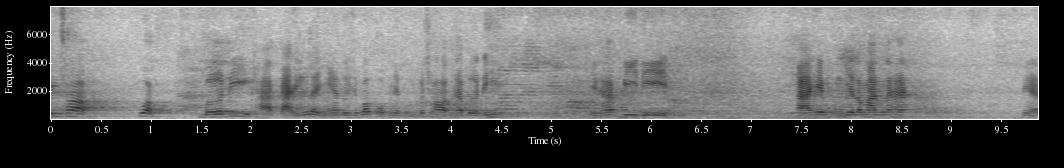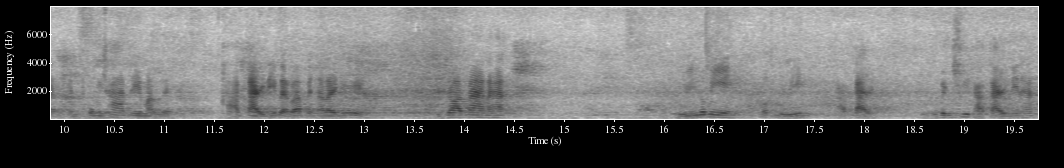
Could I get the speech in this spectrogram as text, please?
ที่ชอบพวกเบอร์ดี้ขาไก่หรืออะไรเงี้ยโดยเฉพาะผมเนี่ยผมก็ชอบนะเบอร์ดี้นี่นะครับ BD RM ของเยอรมันนะฮะเนี่ยเป็นธงชาติเยอรมันเลย ขาไก่นี่แบบว่าเป็นอะไรที่สุดยอดมากนะฮะ หลุยก็มีรถหลุยขาไก่หรือเป็นขี้ขาไก่นี่นะฮะ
